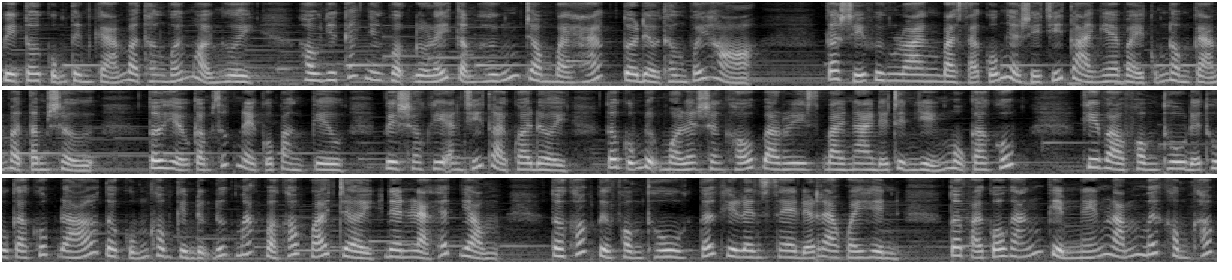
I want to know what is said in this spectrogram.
vì tôi cũng tình cảm và thân với mọi người. Hầu như các nhân vật được lấy cảm hứng trong bài hát tôi đều thân với họ. Ca sĩ Phương Loan, bà xã của nghệ sĩ Chí Tài nghe vậy cũng đồng cảm và tâm sự. Tôi hiểu cảm xúc này của Bằng Kiều vì sau khi anh Chí Tài qua đời, tôi cũng được mời lên sân khấu Paris by Night để trình diễn một ca khúc. Khi vào phòng thu để thu ca khúc đó, tôi cũng không kìm được nước mắt và khóc quá trời nên lạc hết giọng. Tôi khóc từ phòng thu tới khi lên xe để ra quay hình. Tôi phải cố gắng kìm nén lắm mới không khóc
